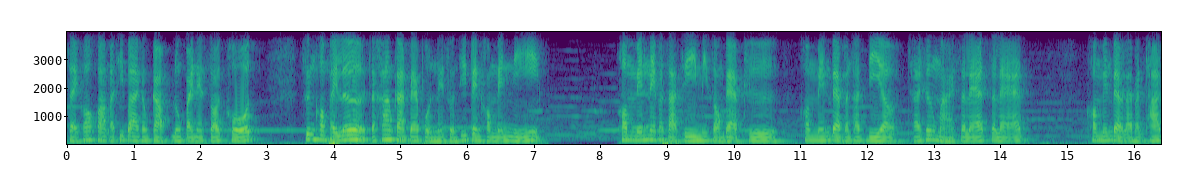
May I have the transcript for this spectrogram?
ใส่ข้อความอธิบายกำกับลงไปในซอสโค้ดซึ่งคอมไพเลอร์จะข้ามการแปลผลในส่วนที่เป็นคอมเมนต์นี้ คอมเมนต์ในภาษา C มี 2 แบบคือ คอมเมนต์แบบบรรทัดเดียว ใช้เครื่องหมาย slash slash คอมเมนต์แบบหลายบรรทัด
